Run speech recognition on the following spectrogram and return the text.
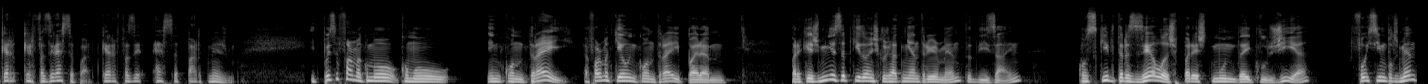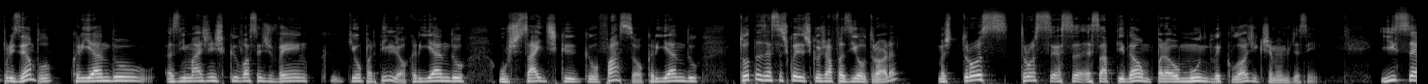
Quero, quero fazer essa parte, quero fazer essa parte mesmo. E depois a forma como eu, como eu encontrei, a forma que eu encontrei para, para que as minhas aptidões que eu já tinha anteriormente de design, conseguir trazê-las para este mundo da ecologia, foi simplesmente, por exemplo, criando as imagens que vocês veem que, que eu partilho, ou criando os sites que, que, eu faço, ou criando todas essas coisas que eu já fazia outrora, mas trouxe, trouxe essa, essa aptidão para o mundo ecológico, chamemos de assim. E isso é,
